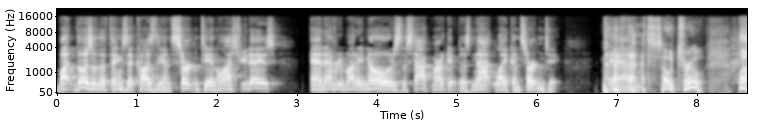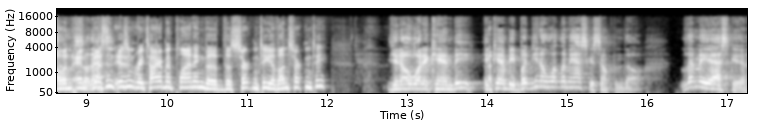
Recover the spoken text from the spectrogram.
but those are the things that caused the uncertainty in the last few days. And everybody knows the stock market does not like uncertainty. And that's so true. Well, so, and, and so isn't isn't retirement planning the the certainty of uncertainty? You know what it can be. It can be. But you know what? Let me ask you something though. Let me ask you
